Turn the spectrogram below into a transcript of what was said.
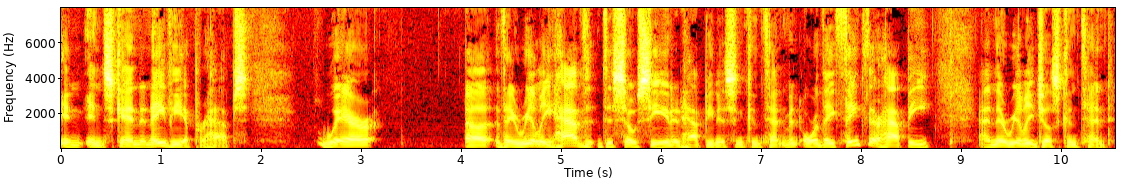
in, in Scandinavia, perhaps, where uh, they really have dissociated happiness and contentment, or they think they're happy and they're really just content.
